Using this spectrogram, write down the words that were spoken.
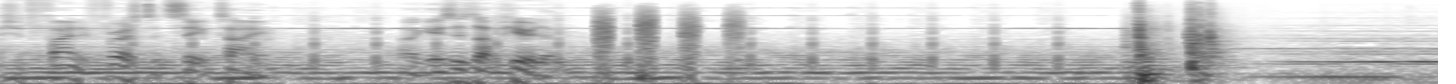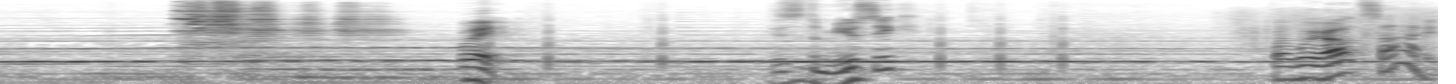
I should find it first and save time. I guess it's up here then. Wait. This is the music? But we're outside.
